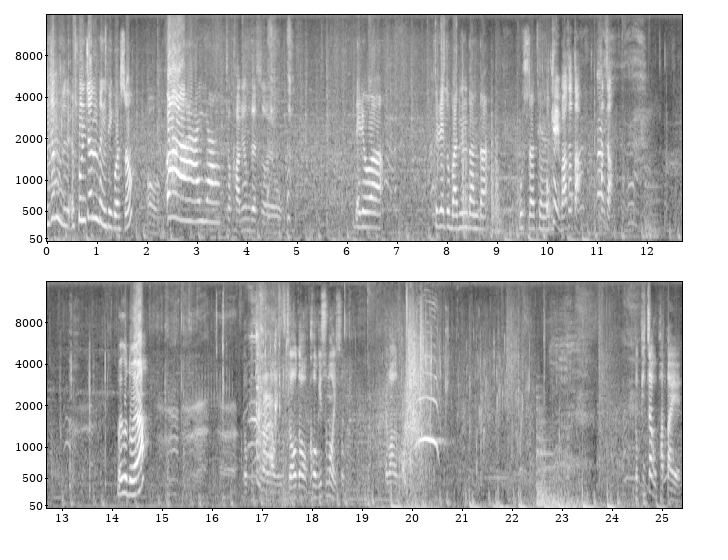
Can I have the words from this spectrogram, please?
손전등 손전등 들고 왔어? 어, 아야 저 감염됐어요. 내려와. 그래도 맞는단다. 보스한테는. 오케이, 맞았다. 한자. 뭐 이거 너야? 너 구출하려고. 너, 너 거기 숨어 있어. 내 맞았어. 너 빗자국 봤다, 얘.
